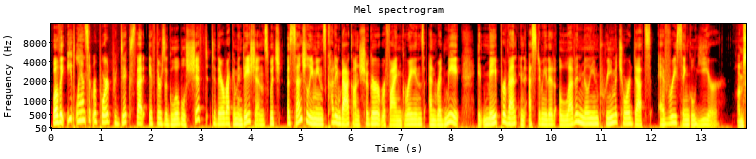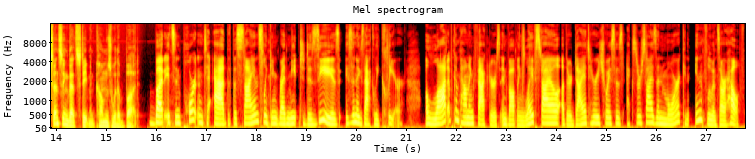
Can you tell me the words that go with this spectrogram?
Well, the EAT-Lancet report predicts that if there's a global shift to their recommendations, which essentially means cutting back on sugar, refined grains, and red meat, it may prevent an estimated 11 million premature deaths every single year. I'm sensing that statement comes with a but. But it's important to add that the science linking red meat to disease isn't exactly clear a lot of compounding factors involving lifestyle, other dietary choices, exercise, and more can influence our health,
